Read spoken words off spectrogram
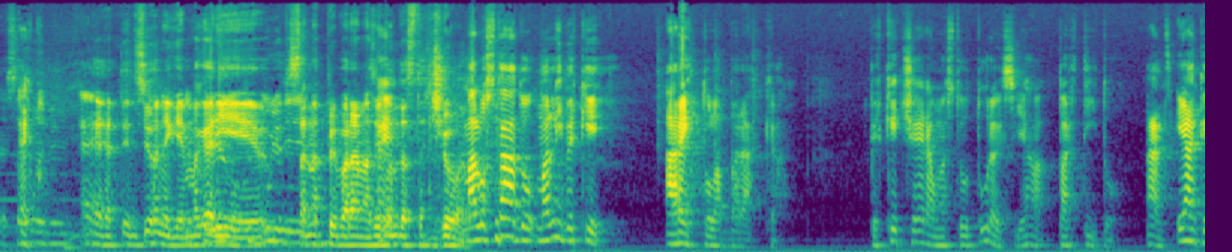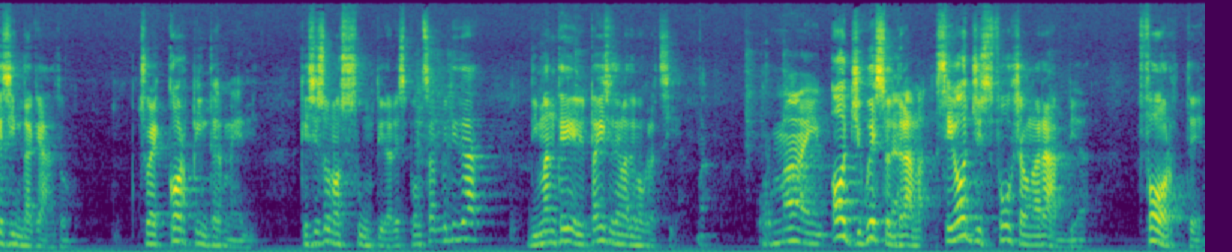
È stato Ecco. dei- Eh, attenzione che più magari di- stanno a preparare una seconda Eh, stagione. Ma lo Stato, ma lì perché ha retto la baracca? Perché c'era una struttura che si chiama partito, anzi, e anche sindacato, cioè corpi intermedi, che si sono assunti la responsabilità di mantenere il paese nella democrazia. Ma ormai Oggi questo è il Eh. dramma. Se oggi sfocia una rabbia forte,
